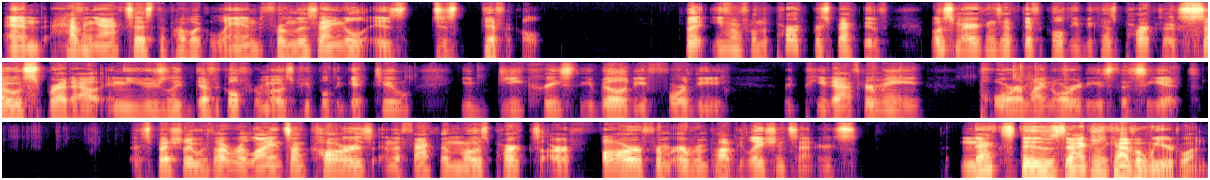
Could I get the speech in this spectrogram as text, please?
and having access to public land from this angle is just difficult. But even from the park perspective, most Americans have difficulty because parks are so spread out and usually difficult for most people to get to. You decrease the ability for the repeat after me poor minorities to see it. Especially with our reliance on cars and the fact that most parks are far from urban population centers. Next is actually kind of a weird one.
